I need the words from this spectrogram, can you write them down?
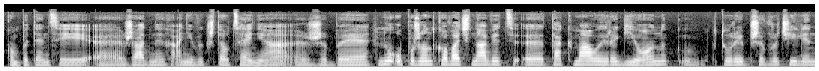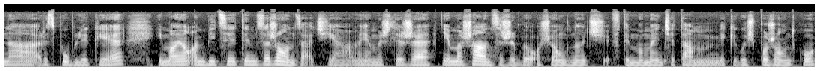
kompetencji e, żadnych, ani wykształcenia, żeby no, uporządkować nawet tak mały region, który przewrócili na republikę i mają ambicje tym zarządzać. Ja, ja myślę, że nie ma szans, żeby osiągnąć w tym momencie tam jakiegoś porządku.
